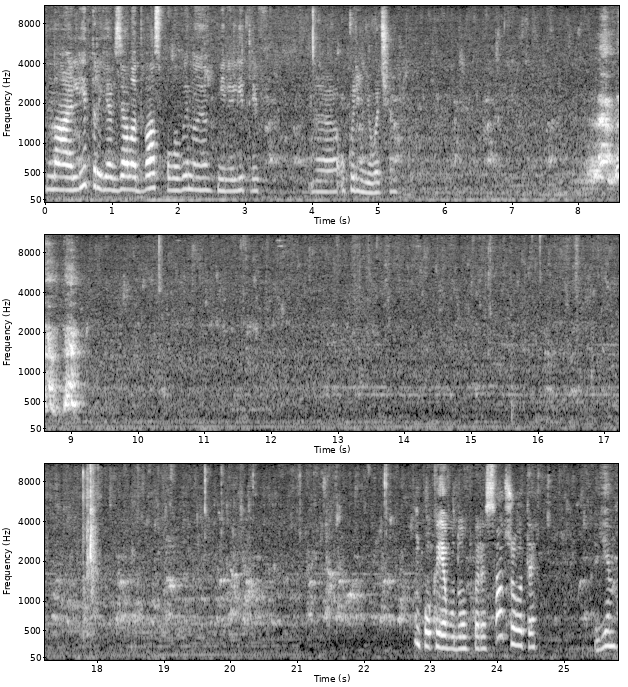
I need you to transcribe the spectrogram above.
На літр я взяла 2,5 мл е, укорінювача. Поки я буду пересаджувати, він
